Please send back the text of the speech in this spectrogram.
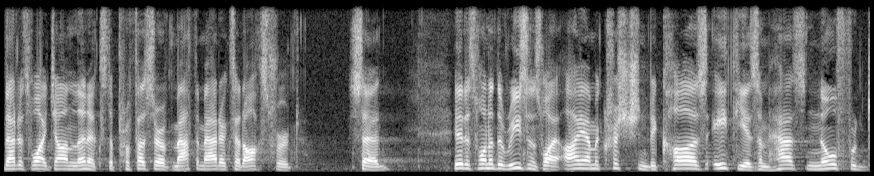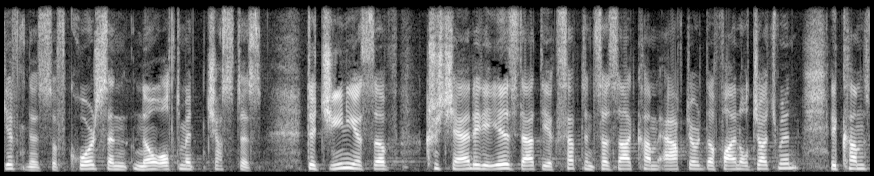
That is why John Lennox, the professor of mathematics at Oxford, said, it is one of the reasons why I am a Christian because atheism has no forgiveness, of course, and no ultimate justice. The genius of Christianity is that the acceptance does not come after the final judgment, it comes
